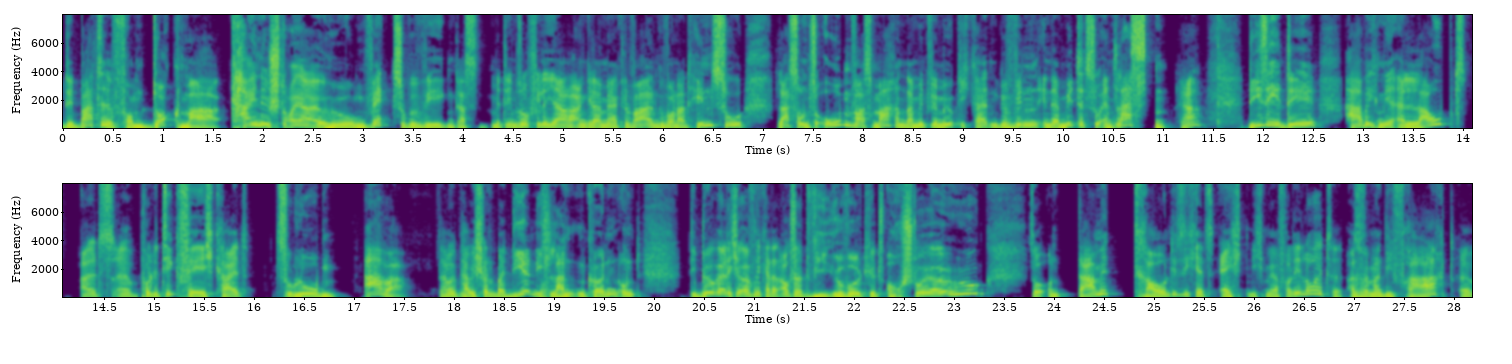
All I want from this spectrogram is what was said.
Debatte vom Dogma, keine Steuererhöhung wegzubewegen, das mit dem so viele Jahre Angela Merkel Wahlen gewonnen hat, hinzu, lass uns oben was machen, damit wir Möglichkeiten gewinnen, in der Mitte zu entlasten. Ja? Diese Idee habe ich mir erlaubt, als äh, Politikfähigkeit zu loben. Aber Damit habe ich schon bei dir nicht landen können. Und die bürgerliche Öffentlichkeit hat auch gesagt, wie, ihr wollt jetzt auch Steuererhöhung? So, und damit trauen die sich jetzt echt nicht mehr vor die Leute. Also wenn man die fragt, äh,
